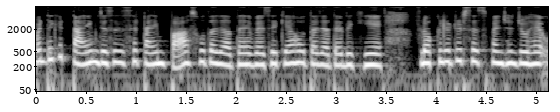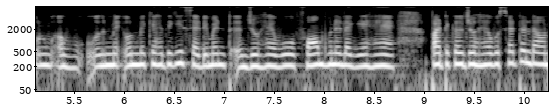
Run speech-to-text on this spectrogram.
बट देखिए टाइम जैसे जैसे टाइम पास होता जाता है, वैसे क्या होता जाता है, देखिए फ्लॉकुलेटेड सस्पेंशन जो है, उन उनमें उनमें कह देखिए सेडिमेंट जो है, वो फॉर्म होने लगे हैं पार्टिकल जो है, वो सेटल डाउन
